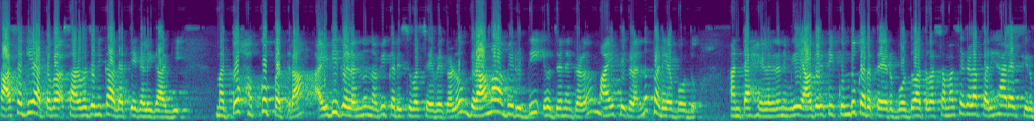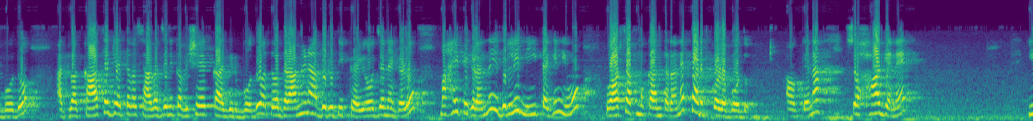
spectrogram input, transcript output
ಖಾಸಗಿ ಅಥವಾ ಸಾರ್ವಜನಿಕ ಅಗತ್ಯಗಳಿಗಾಗಿ ಮತ್ತು ಹಕ್ಕುಪತ್ರ, ಐಡಿಗಳನ್ನು ನವೀಕರಿಸುವ ಸೇವೆಗಳು ಗ್ರಾಮ ಅಭಿವೃದ್ಧಿ ಯೋಜನೆಗಳು ಮಾಹಿತಿಗಳನ್ನು ಪಡೆಯಬಹುದು. ಅಂತ ಹೇಳಿದ್ರೆ ನಿಮಗೆ ಯಾವುದೇ ರೀತಿ ಕುಂದುಕೊರತೆ ಇರ್ಬೋದು ಅಥವಾ ಸಮಸ್ಯೆಗಳ ಪರಿಹಾರಕ್ಕಿರ್ಬೋದು ಅಥವಾ ಖಾಸಗಿ ಅಥವಾ ಸಾರ್ವಜನಿಕ ವಿಷಯಕ್ಕಾಗಿರ್ಬೋದು ಅಥವಾ ಗ್ರಾಮೀಣ ಅಭಿವೃದ್ಧಿ ಪ್ರಯೋಜನೆಗಳು ಮಾಹಿತಿಗಳನ್ನು ಇದರಲ್ಲಿ ನೀಟಾಗಿ ನೀವು ವಾಟ್ಸಪ್ ಮುಖಾಂತರನೇ ಪಡೆದುಕೊಳ್ಳಬಹುದು. ಓಕೆನಾ ಸೊ ಹಾಗೇನೆ ಈ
